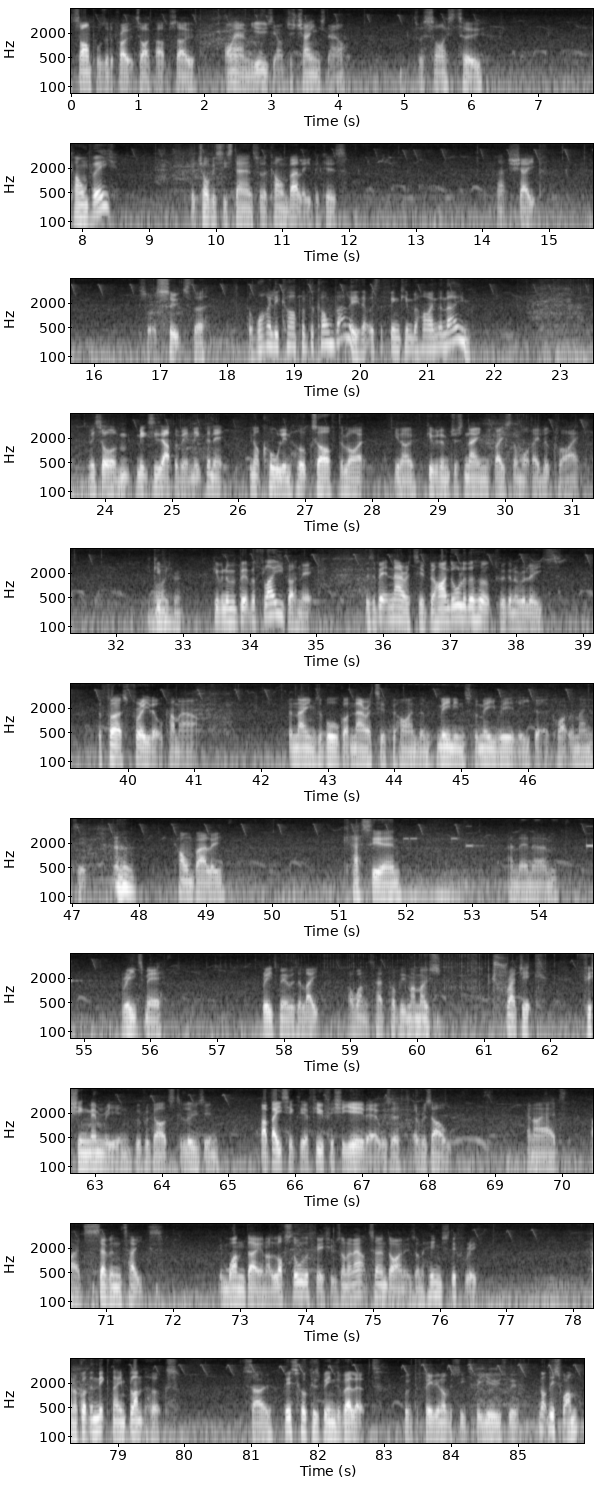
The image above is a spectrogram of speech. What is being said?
samples of the prototype up, so I am using, I've just changed now to a size 2 Colne V, which obviously stands for the Colne Valley because That shape sort of suits the the wily carp of the Colne Valley. That was the thinking behind the name. And it sort of mixes up a bit, Nick, doesn't it? You're not calling hooks after like, you know, giving them just names based on what they look like. You're giving, like giving them a bit of a flavour, Nick. There's a bit of narrative behind all of the hooks we're going to release. The first three that will come out. The names have all got narrative behind them, meanings for me really that are quite romantic. Colne Valley, Cassien, and then um, Reedsmere. Reedsmere was a lake I once had probably my most tragic fishing memory in with regards to losing like basically a few fish a year there was a, a result. And I had I had seven takes in one day and I lost all the fish. It was on an outturned iron it was on a hinge stiff rig. And I've got the nickname blunt hooks. So this hook has been developed with the feeling obviously to be used with not this one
